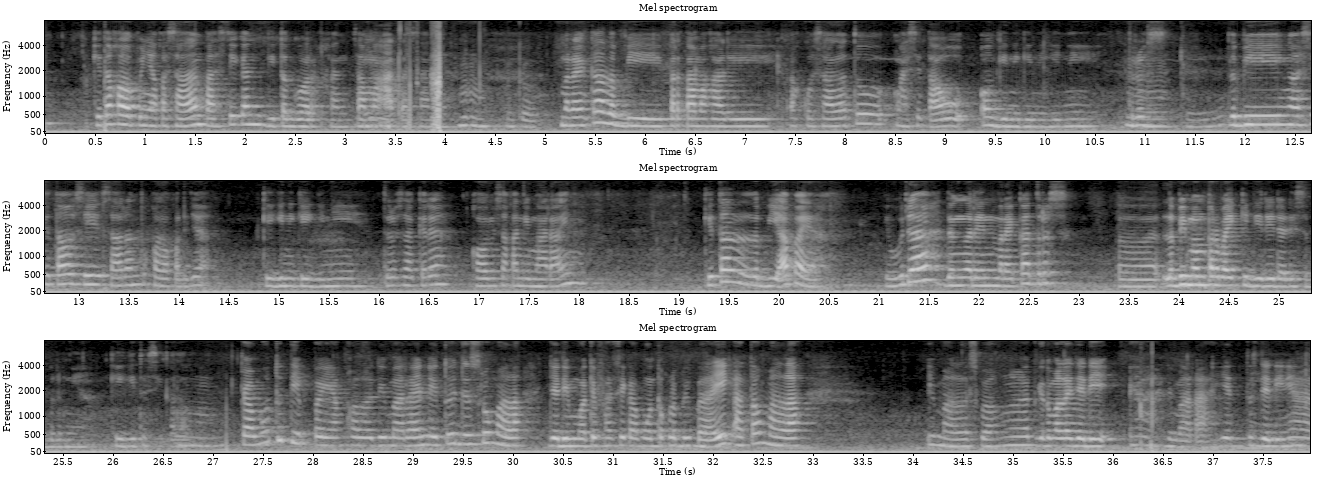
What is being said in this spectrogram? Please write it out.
kita kalau punya kesalahan pasti kan ditegur kan sama atasannya. Mm-mm, betul Mereka lebih pertama kali aku salah tuh ngasih tahu oh gini gini gini. Terus Hmm, oke. lebih ngasih tahu sih saran tuh kalau kerja kayak gini kayak gini. Terus akhirnya kalau misalkan dimarahin kita lebih apa ya? Ya udah dengerin mereka terus eh, lebih memperbaiki diri dari sebelumnya. Kayak gitu sih kalau. Hmm, kamu tuh tipe yang kalau dimarahin itu justru malah jadi motivasi kamu untuk lebih baik atau malah ih males banget gitu malah jadi ya dimarahin terus jadinya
